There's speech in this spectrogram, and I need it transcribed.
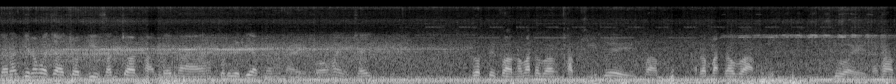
ดังนั้นพี่น้องประชาชนที่สัญจรผ่านไปมาบริเวณแยกเมืองใหม่ขอให้ใช้รถด้วยความระมัดระวังขับขี่ด้วยความระมัดระวังด้วยนะครับ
